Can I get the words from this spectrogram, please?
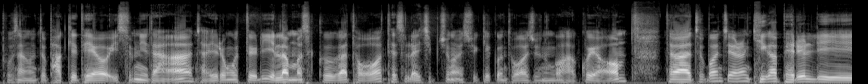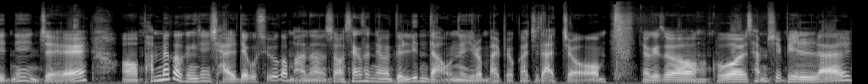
보상을 또 받게 되어 있습니다. 자 이런 것들이 일란 머스크가 더 테슬라에 집중할 수 있게끔 도와주는 것 같고요. 자, 두 번째는 기가 베를린이 이제 어, 판매가 굉장히 잘 되고 수요가 많아서 생산량을 늘린다 오늘 이런 발표까지 났죠. 여기서 9월 30일 날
